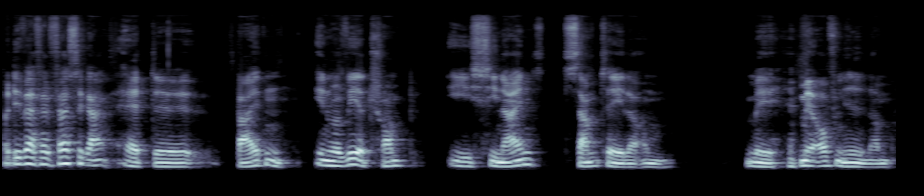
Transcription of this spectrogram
Og det er i hvert fald første gang, at øh, Biden involverer Trump i sine egne samtaler om med, med offentligheden om,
